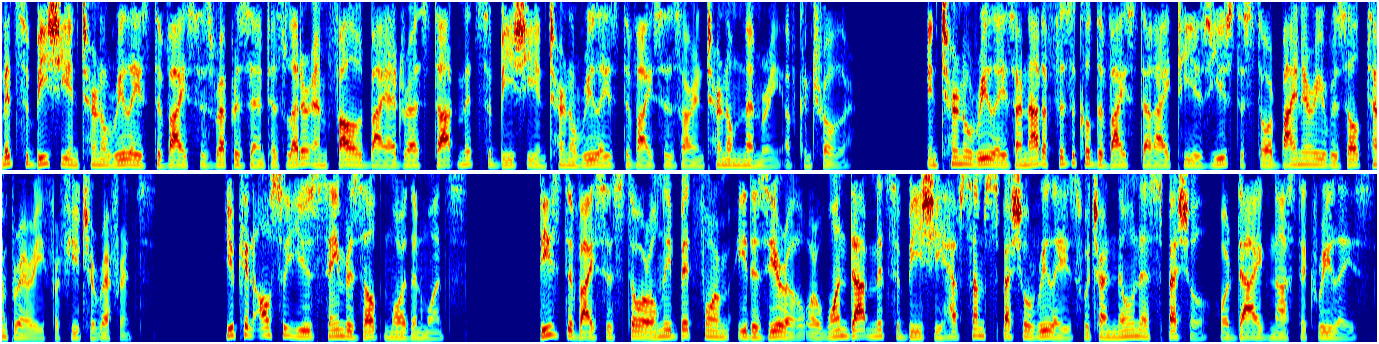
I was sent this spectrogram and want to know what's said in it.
Mitsubishi Internal Relays devices represent as letter M followed by address. Mitsubishi Internal Relays devices are internal memory of controller. Internal relays are not a physical device. It is used to store binary result temporary for future reference. You can also use same result more than once. These devices store only bit form either 0 or 1. Mitsubishi have some special relays which are known as special or diagnostic relays.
